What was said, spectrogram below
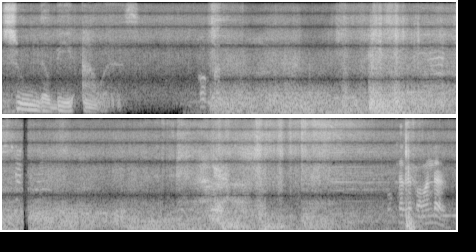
Soon they'll be ours. Cook. Cook has a commander.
